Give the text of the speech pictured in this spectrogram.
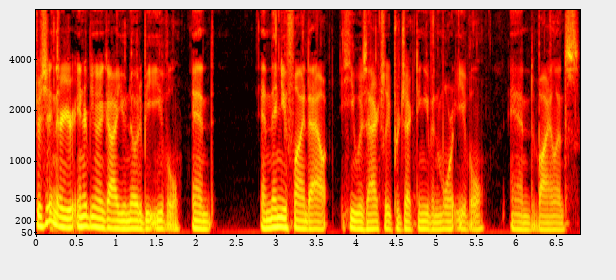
you're sitting there, you're interviewing a guy you know to be evil, and and then you find out he was actually projecting even more evil and violence,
